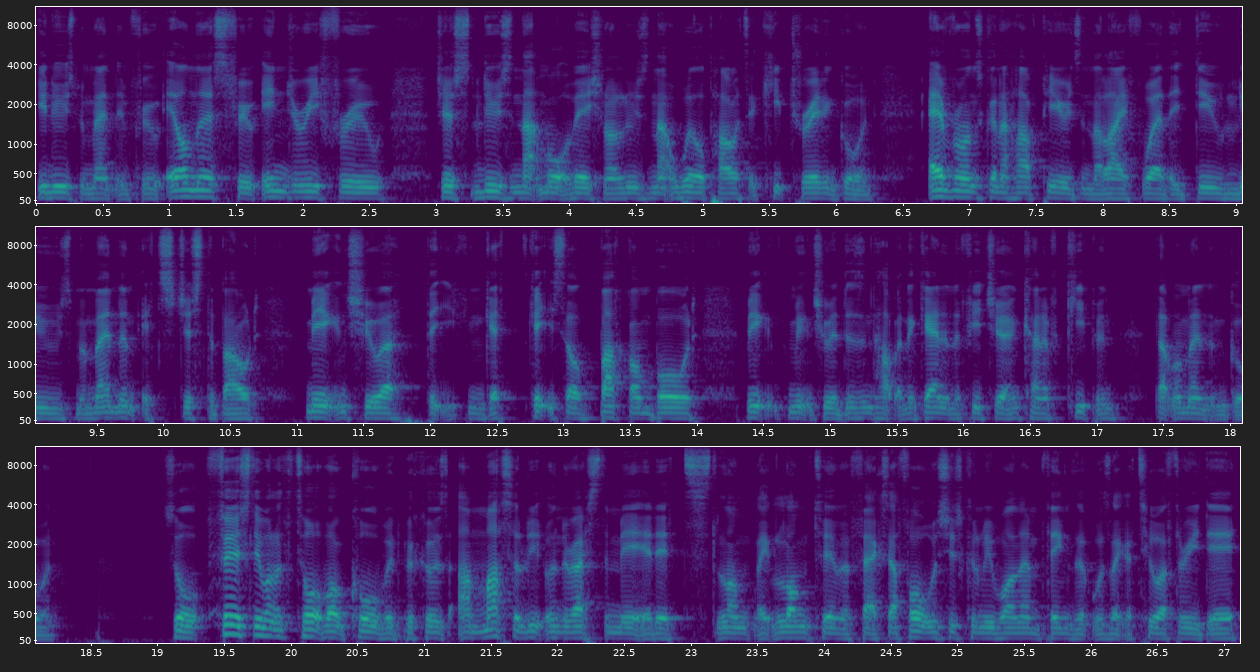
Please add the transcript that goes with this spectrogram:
you lose momentum through illness, through injury, through just losing that motivation or losing that willpower to keep training going everyone's going to have periods in their life where they do lose momentum. It's just about making sure that you can get get yourself back on board, make, making sure it doesn't happen again in the future, and kind of keeping that momentum going. So, firstly, I wanted to talk about COVID because I massively underestimated its long, like long term effects. I thought it was just going to be one of them things that was like a two or three day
